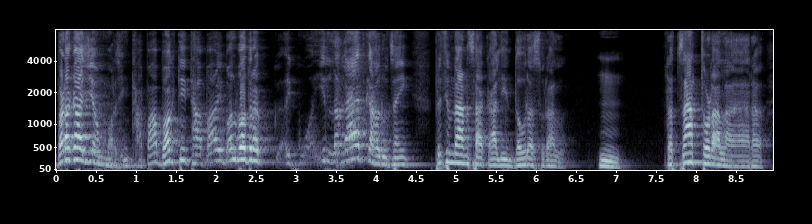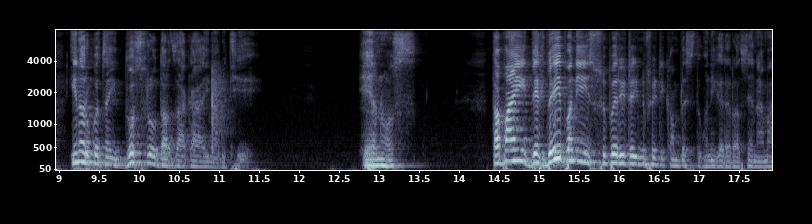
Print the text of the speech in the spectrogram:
बडकाजी अमरसिंह थापा भक्ति थापा बलभद्र यी लगायतकाहरू चाहिँ पृथ्वीनारायण शाह कालीन दौरा सुराल र चाँद तोडा लगाएर यिनीहरूको चाहिँ दोस्रो दर्जाका यिनीहरू थिए। हेर्नुहोस् तपाईँ देख्दै पनि सुपेरिटर इन्फिनिटी कम्प्लेक्स हुने गरेर सेनामा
